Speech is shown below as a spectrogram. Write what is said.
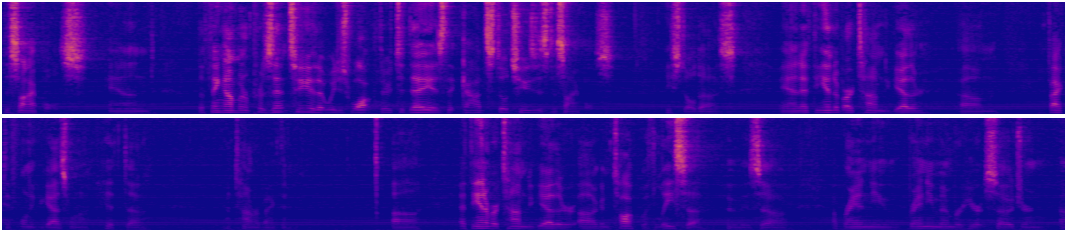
disciples. And the thing I'm going to present to you that we just walked through today is that God still chooses disciples. He still does. And at the end of our time together, um, in fact, if one of you guys want to hit uh, my timer back there. Uh, at the end of our time together, I'm uh, going to talk with Lisa, who is uh, a brand new, brand new member here at Sojourn. Uh,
